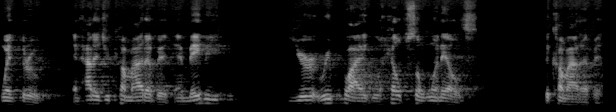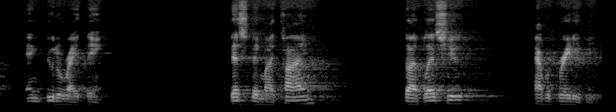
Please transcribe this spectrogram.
went through and how did you come out of it? And maybe your reply will help someone else to come out of it and do the right thing. This has been my time. God bless you. Have a great evening.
